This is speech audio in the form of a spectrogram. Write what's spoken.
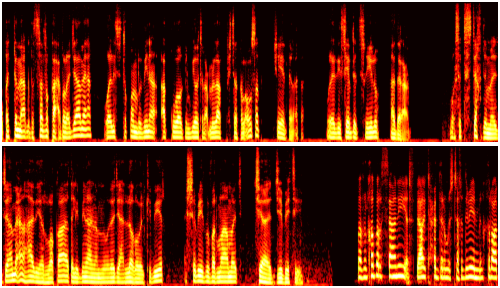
وقد تم عقد الصفقة عبر الجامعة والتي تقوم ببناء أقوى كمبيوتر عملاق في الشرق الأوسط شاهين ثلاثة والذي سيبدأ تشغيله هذا العام. وستستخدم الجامعة هذه الرقائق لبناء نموذجها اللغوي الكبير الشبيه ببرنامج ChatGPT وفي الخبر الثاني ال FBI تحذر المستخدمين من قراءة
